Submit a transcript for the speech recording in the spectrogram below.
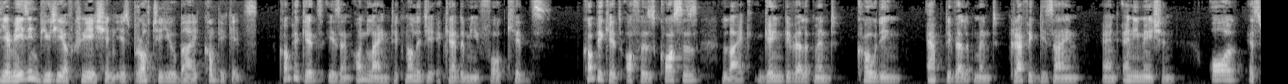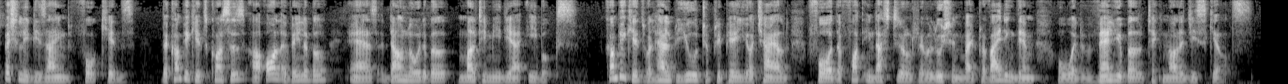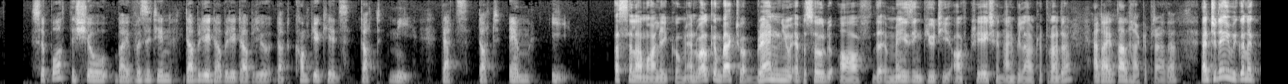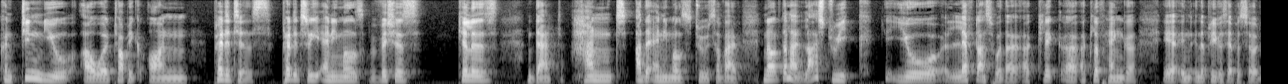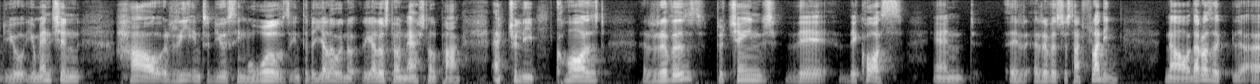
The amazing beauty of creation is brought to you by CompuKids. CompuKids is an online technology academy for kids. CompuKids offers courses like game development, coding, app development, graphic design, and animation, all especially designed for kids. The CompuKids courses are all available as downloadable multimedia ebooks. CompuKids will help you to prepare your child for the fourth industrial revolution by providing them with valuable technology skills. Support the show by visiting www.compukids.me. That's .me. Assalamu alaikum and welcome back to a brand new episode of The Amazing Beauty of Creation. I'm Bilal Katrada. And I'm Talha Katrada. And today we're going to continue our topic on predators, predatory animals, vicious killers that hunt other animals to survive. Now, Talha, last week you left us with a, a click, uh, a cliffhanger in, in the previous episode. You you mentioned how reintroducing wolves into the Yellow, Yellowstone National Park actually caused rivers to change their their course and uh, rivers to start flooding. Now that was a,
